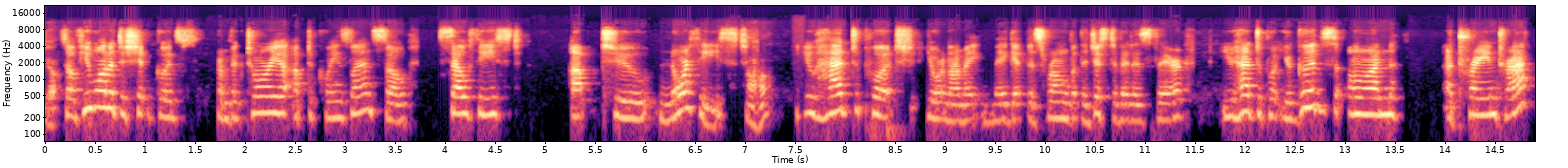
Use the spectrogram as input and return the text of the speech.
Yep. So if you wanted to ship goods from Victoria up to Queensland, so southeast up to northeast, uh-huh. you had to put your, and I may, may get this wrong, but the gist of it is there, you had to put your goods on a train track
